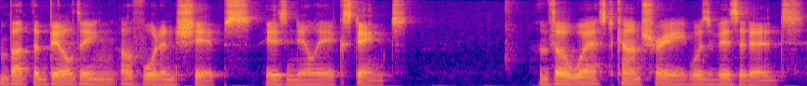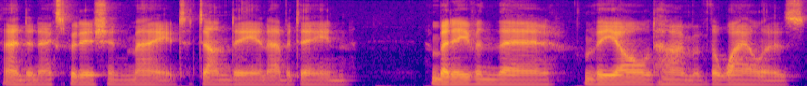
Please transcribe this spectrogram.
But the building of wooden ships is nearly extinct. The West Country was visited and an expedition made to Dundee and Aberdeen but even there, the old home of the whalers,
